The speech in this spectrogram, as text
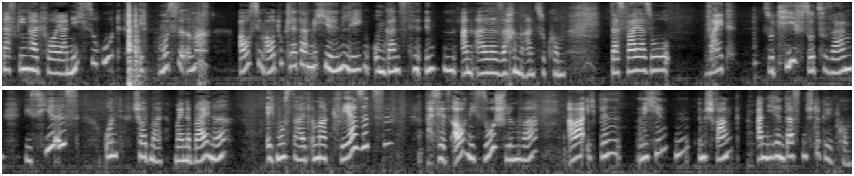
Das ging halt vorher nicht so gut. Ich musste immer aus dem Auto klettern, mich hier hinlegen, um ganz hinten an alle Sachen ranzukommen. Das war ja so weit, so tief sozusagen, wie es hier ist. Und schaut mal, meine Beine, ich musste halt immer quer sitzen, was jetzt auch nicht so schlimm war. Aber ich bin nicht hinten im Schrank an die hintersten Stücke gekommen.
